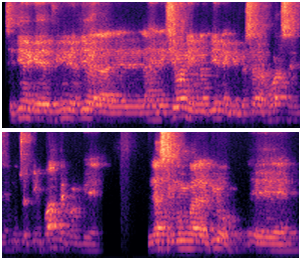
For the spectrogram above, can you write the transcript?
se tiene que definir el día de, las elecciones y no tiene que empezar a jugarse desde mucho tiempo antes porque le hace muy mal al club. Eh,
